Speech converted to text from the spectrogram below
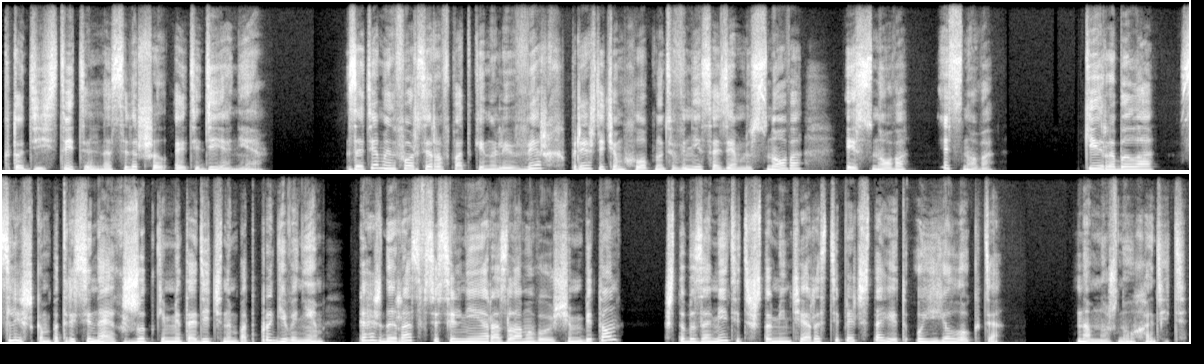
кто действительно совершил эти деяния. Затем инфорсеров подкинули вверх, прежде чем хлопнуть вниз о землю снова и снова и снова. Кира была слишком потрясена их жутким методичным подпрыгиванием, каждый раз все сильнее разламывающим бетон, чтобы заметить, что Минчерос теперь стоит у ее локтя. Нам нужно уходить.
